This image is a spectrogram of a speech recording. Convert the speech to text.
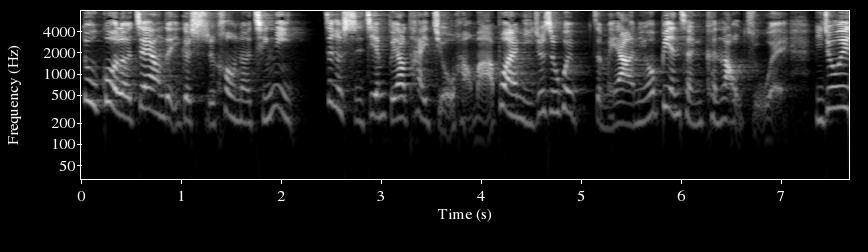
度过了这样的一个时候呢，请你。这个时间不要太久，好吗？不然你就是会怎么样？你又变成啃老族诶，你就会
